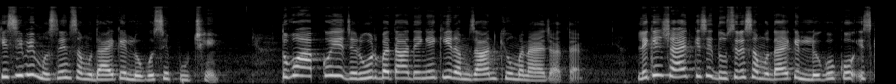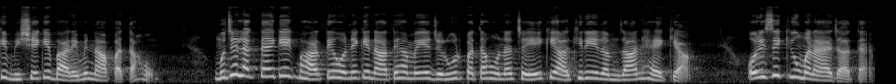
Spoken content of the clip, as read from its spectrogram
किसी भी मुस्लिम समुदाय के लोगों से पूछें तो वो आपको ये ज़रूर बता देंगे कि रमज़ान क्यों मनाया जाता है। लेकिन शायद किसी दूसरे समुदाय के लोगों को इसके विषय के बारे में ना पता हो। मुझे लगता है कि एक भारतीय होने के नाते हमें ये ज़रूर पता होना चाहिए कि आखिर ये रमज़ान है क्या और इसे क्यों मनाया जाता है।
